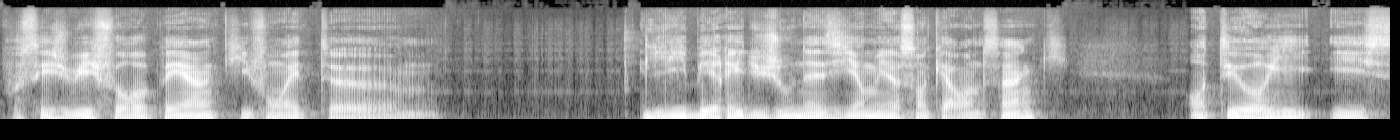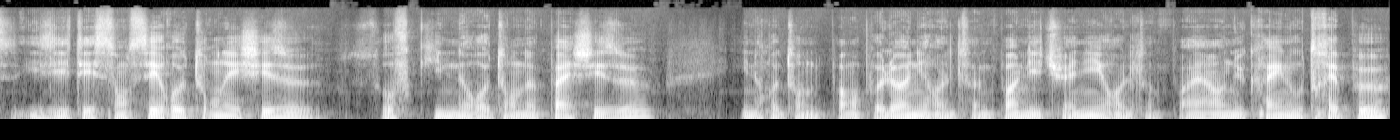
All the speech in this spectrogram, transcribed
pour ces juifs européens qui vont être libérés du joug nazi en 1945, en théorie, ils étaient censés retourner chez eux. Sauf qu'ils ne retournent pas chez eux. Ils ne retournent pas en Pologne, ils ne retournent pas en Lituanie, ils ne retournent pas en Ukraine, ou très peu.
